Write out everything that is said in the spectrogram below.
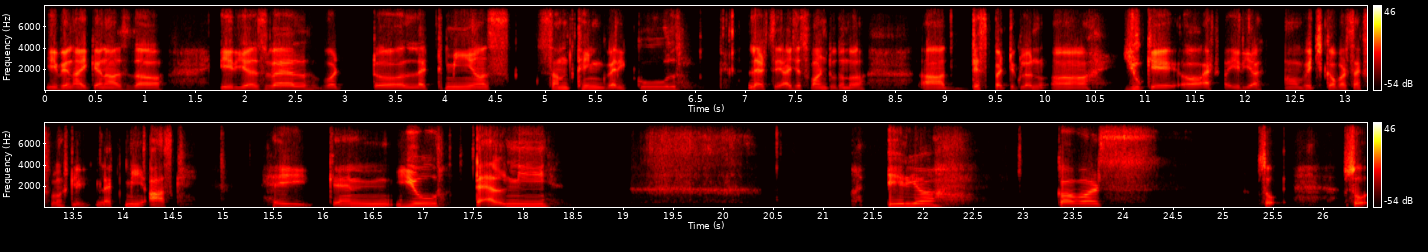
even i can ask the area as well but let me ask something very cool let's say i just want to know uh, this particular uh, UK uh, area which covers exponentially. Let me ask, hey, can you tell me area covers? So, so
